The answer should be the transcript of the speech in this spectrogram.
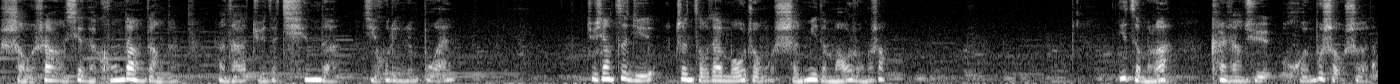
手上现在空荡荡的，让他觉得轻的几乎令人不安，就像自己正走在某种神秘的毛绒上。你怎么了？看上去魂不守舍的。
